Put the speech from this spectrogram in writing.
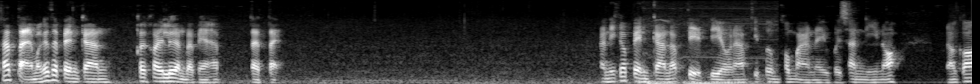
ถ้าแตะมันก็จะเป็นการค่อยๆเลื่อนแบบนี้ครับ แต่แตะ อันนี้ก็เป็นการอัปเดตเดียวนะครับที่เพิ่มเข้ามาในเวอร์ชันนี้เนาะแล้วก็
